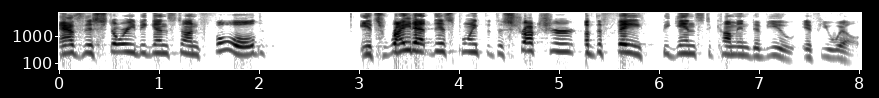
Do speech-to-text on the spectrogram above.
as this story begins to unfold, it's right at this point that the structure of the faith begins to come into view, if you will.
